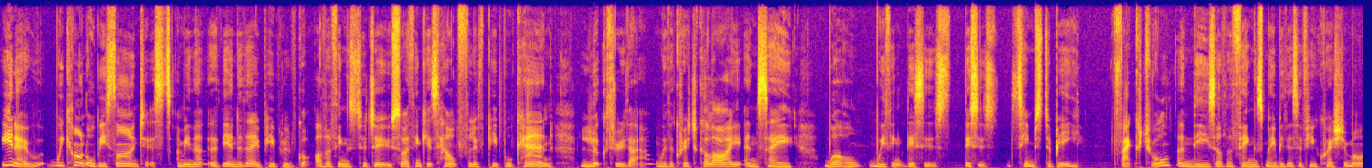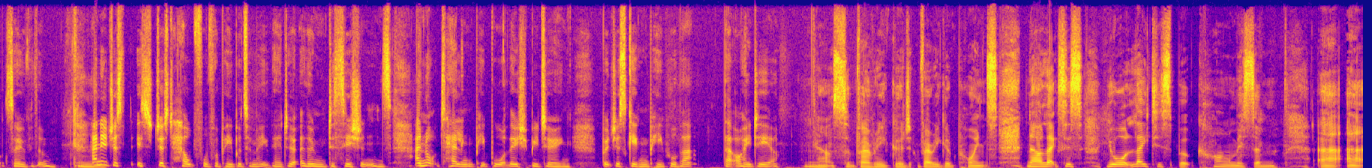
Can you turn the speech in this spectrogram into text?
you know, we can't all be scientists. I mean, at the end of the day, people have got other things to do. So I think it's helpful if people can look through that with a critical eye and say, well, we think this is this is seems to be factual and these other things maybe there's a few question marks over them mm. and it just it's just helpful for people to make their, their own decisions and not telling people what they should be doing but just giving people that that idea. That's a very good, very good points. Now, Alexis, your latest book, Calmism, uh, uh,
